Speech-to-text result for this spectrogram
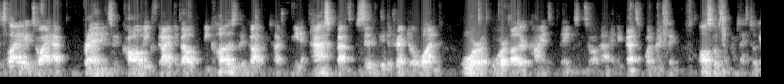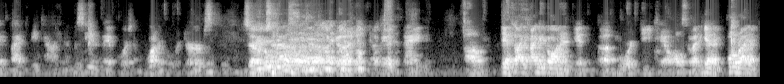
is like, and so I have friends and colleagues that I've developed because they've gotten in touch with me to ask about specifically the Trento one or or other kinds of things. And so uh, I think that's one nice thing. Also, sometimes I still get invited to the Italian embassy, and they of course have wonderful hors d'oeuvres. So, so that's a good a good thing. Um, yeah, so I, I could go on and get uh, more detail also. And again, Fulbright,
